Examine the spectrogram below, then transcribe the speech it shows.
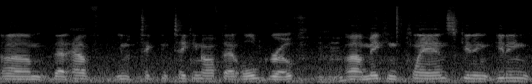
um, that have you know taking taking off that old growth, Mhm. uh, making plans, getting getting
